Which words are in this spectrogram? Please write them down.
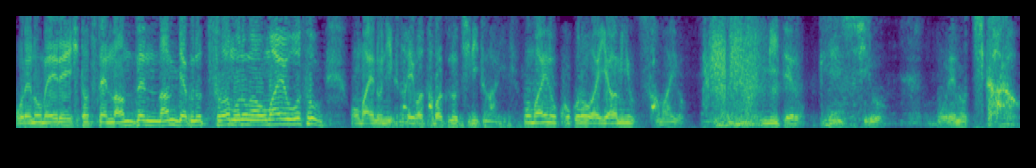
俺の命令一つで何千何百の強者がお前を襲う。お前の肉体は砂漠の塵となり、お前の心は闇をさまよう。見てろ、ケンシロウ。俺の力を。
